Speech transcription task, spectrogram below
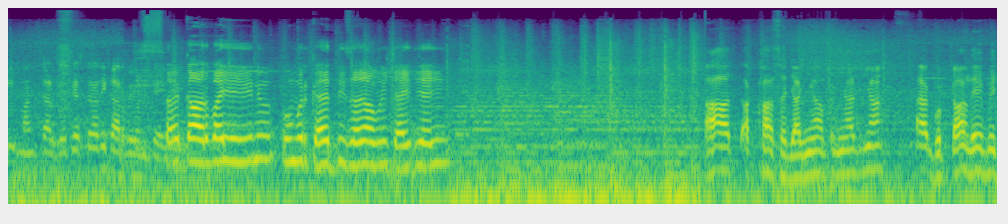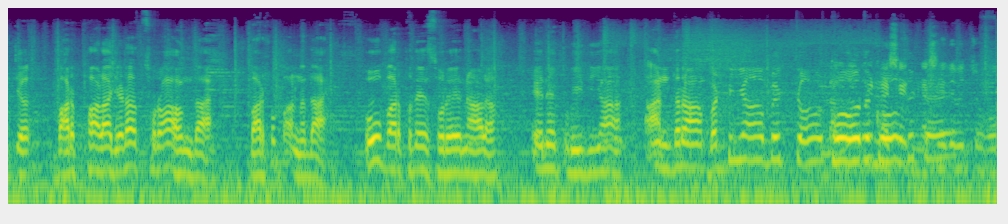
ਕੀ ਮੰਗ ਕਰਦੇ ਹੋ? ਕਿਸ ਤਰ੍ਹਾਂ ਦੀ ਕਾਰਵਾਈ ਹੋਣੀ ਚਾਹੀਦੀ ਸਰ ਕਾਰਵਾਈ ਇਹਨੂੰ ਉਮਰ ਕੈਦ ਦੀ ਸਜ਼ਾ ਹੋਣੀ ਚਾਹੀਦੀ ਹੈ ਜੀ। ਆ ਅੱਖਾਂ ਸਜਾਈਆਂ ਪਈਆਂ ਦੀਆਂ ਇਹ ਗੁੱਟਾਂ ਦੇ ਵਿੱਚ ਬਰਫ਼ ਵਾਲਾ ਜਿਹੜਾ ਸੁਰਾ ਹੁੰਦਾ ਹੈ ਬਰਫ਼ ਭੰਨਦਾ ਹੈ ਉਹ ਬਰਫ਼ ਦੇ ਸੁਰੇ ਨਾਲ ਇਹਨੇ ਕੁੜੀ ਦੀਆਂ ਆਂਦਰਾਂ ਵੱਡੀਆਂ ਵਿੱਚੋਂ ਖੋਦ ਖੋਦ ਨਸ਼ੇ ਦੇ ਵਿੱਚ ਹੋ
